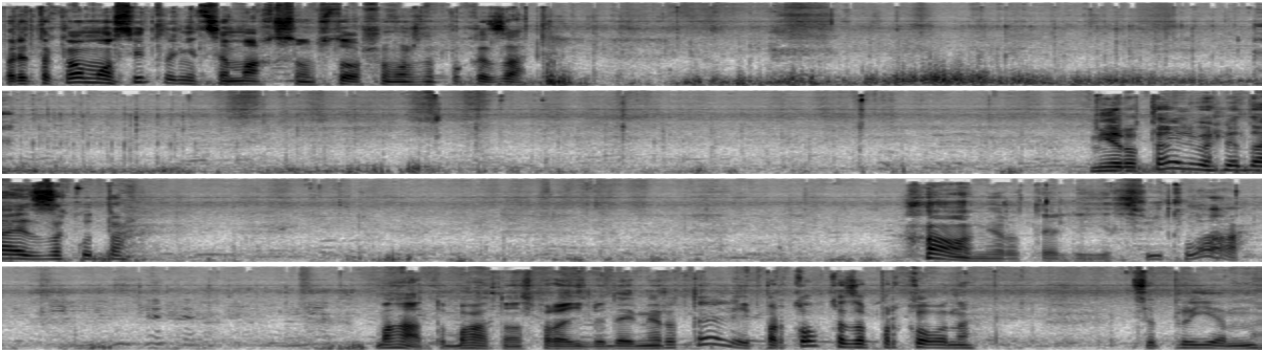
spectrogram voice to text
При такому освітленні це максимум з того, що можна показати. Міротель виглядає з-за кута. О, міротелі є світла. Багато, багато насправді людей в міротелі і парковка запаркована. Це приємно.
